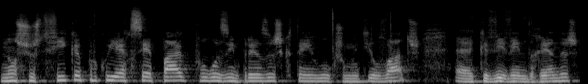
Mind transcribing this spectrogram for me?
não se justifica porque o IRC é pago pelas empresas que têm lucros muito elevados, uh, que vivem de rendas.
